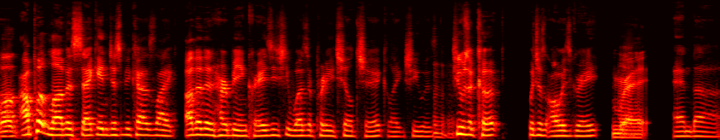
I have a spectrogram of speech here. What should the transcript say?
Well, Well- I'll put Love as second just because, like, other than her being crazy, she was a pretty chill chick. Like, she was Mhm. she was a cook, which is always great, Right. and uh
